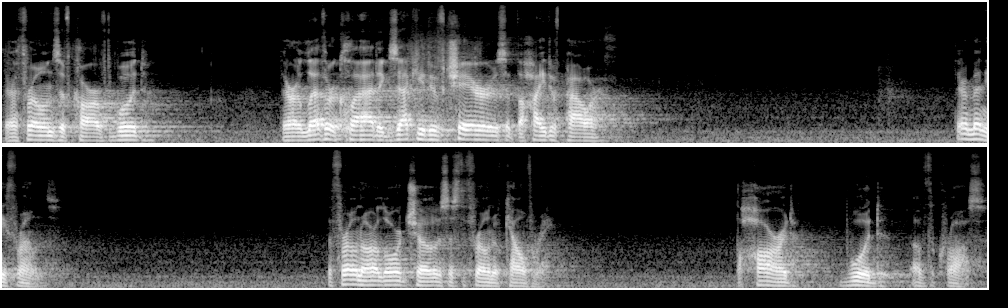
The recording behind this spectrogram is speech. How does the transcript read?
There are thrones of carved wood. There are leather clad executive chairs at the height of power. There are many thrones. The throne our Lord chose is the throne of Calvary, the hard wood of the cross.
